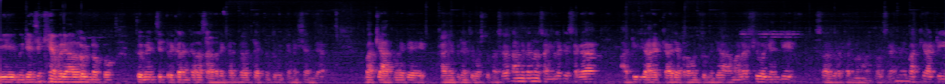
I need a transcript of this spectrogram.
की मीडियाचे कॅमेरे अलाउड नको. तुम्ही चित्रीकरण करा सादरीकरण करा त्यातून तुम्ही कनेक्शन द्या. बाकी आतमध्ये काही खाण्यापिण्याची वस्तू नसेल आम्ही त्यांना सांगितलं की सगळ्या अटी ज्या आहेत कायद्याप्रमाणे तुम्ही द्या. आम्हाला शिवजयंती साजरा करणं महत्त्वाचं आहे. आणि बाकी अटी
